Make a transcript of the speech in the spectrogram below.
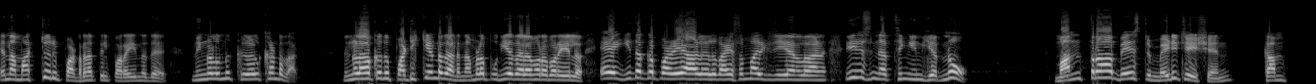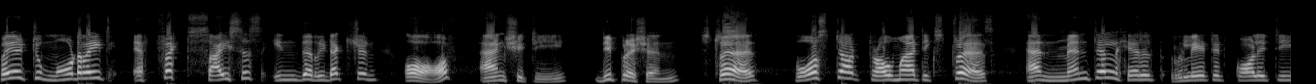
എന്ന മറ്റൊരു പഠനത്തിൽ പറയുന്നത് നിങ്ങളൊന്ന് കേൾക്കേണ്ടതാണ്. നിങ്ങളൊക്കെ ഒന്ന് പഠിക്കേണ്ടതാണ്. നമ്മളെ പുതിയ തലമുറ പറയല്ലോ ഏ ഇതൊക്കെ പഴയ ആളുകൾ വയസ്സന്മാർക്ക് ചെയ്യാനുള്ളതാണ്. It is nothing in here no mantra based meditation compared to moderate effect sizes in the reduction of anxiety, depression, stress, post traumatic stress and mental health related quality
